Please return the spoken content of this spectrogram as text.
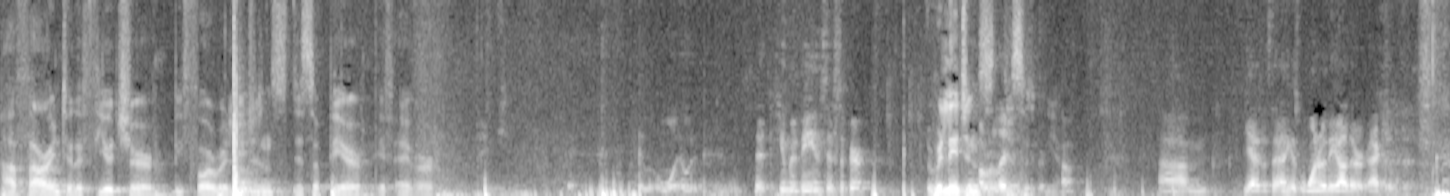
how far into the future before religions disappear, if ever? That human beings disappear? Religions. Oh, religions. Dis- yeah. Oh. Um, yeah, I think it's one or the other, actually.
